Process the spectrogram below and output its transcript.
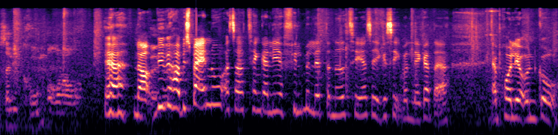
Så lige Kronborg derovre. Ja, nå, vi vil hoppe i Spanien nu, og så tænker jeg lige at filme lidt dernede til jer, så I kan se, hvor lækkert der er. Jeg prøver lige at undgå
